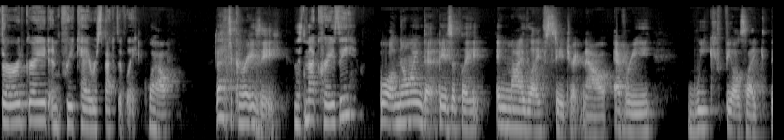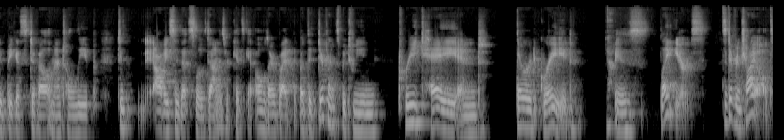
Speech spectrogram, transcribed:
third grade and pre K, respectively. Wow. That's crazy. Isn't that crazy? Well, knowing that basically in my life stage right now, every week feels like the biggest developmental leap to obviously that slows down as your kids get older but but the difference between pre-k and third grade yeah. is light years. It's a different child.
